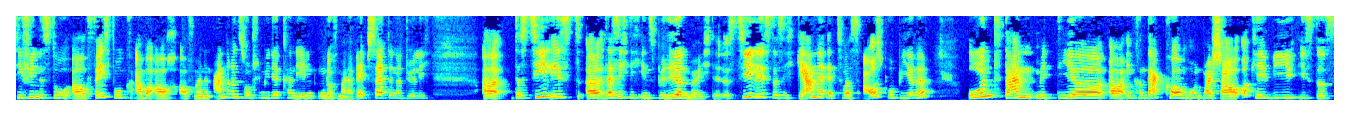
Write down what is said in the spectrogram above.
Die findest du auf Facebook, aber auch auf meinen anderen Social Media Kanälen und auf meiner Webseite natürlich. Äh, das Ziel ist, äh, dass ich dich inspirieren möchte. Das Ziel ist, dass ich gerne etwas ausprobiere und dann mit dir äh, in Kontakt komme und mal schaue, okay, wie ist das,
